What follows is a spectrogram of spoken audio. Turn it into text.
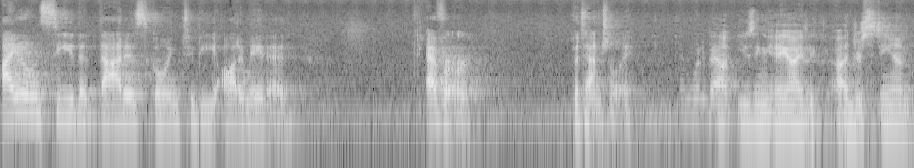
I don't see that that is going to be automated ever, potentially. And what about using AI to understand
